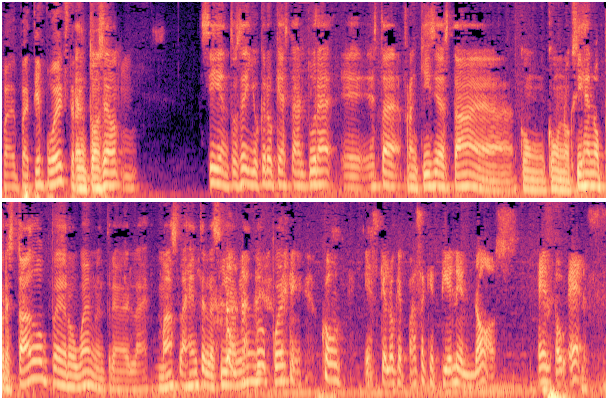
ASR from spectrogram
Para tiempo extra. Entonces, sí, entonces yo creo que a esta altura eh, esta franquicia está eh, con, con oxígeno prestado, pero bueno, entre la- más la gente la siga viendo, pues Con, es que lo que pasa es que tiene NOS. N-O-S.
